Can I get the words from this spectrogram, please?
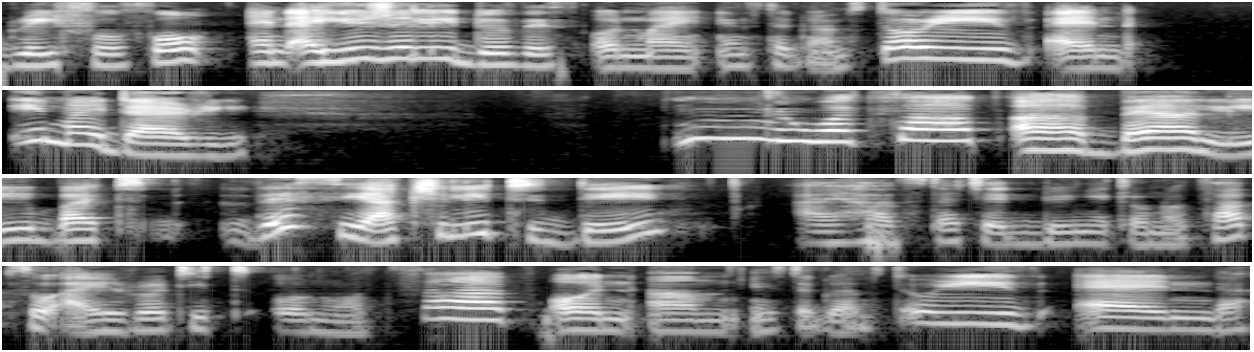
grateful for, and I usually do this on my Instagram stories and in my diary. Mm, what's up? Uh, barely, but this year actually today I have started doing it on WhatsApp. So I wrote it on WhatsApp, on um Instagram stories, and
